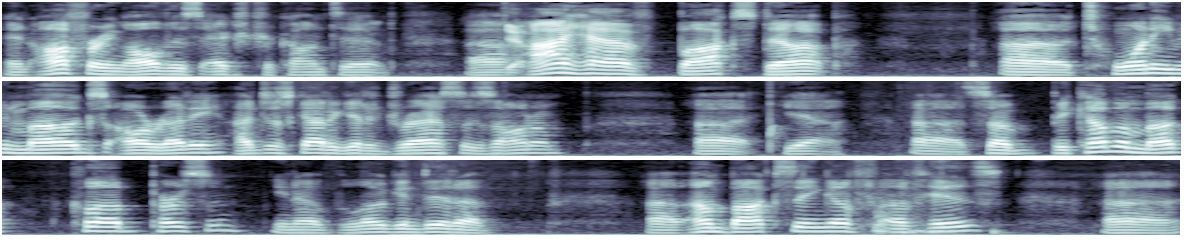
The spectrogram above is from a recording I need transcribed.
and offering all this extra content. Uh, yep. I have boxed up uh, 20 mugs already. I just got to get addresses on them. Uh, yeah. Uh, so become a mug club person. You know, Logan did a unboxing of, of his, uh,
